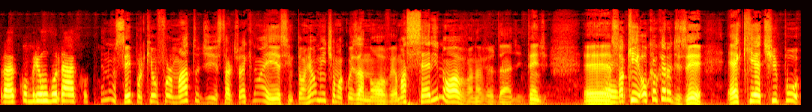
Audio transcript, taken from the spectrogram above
para cobrir um buraco. Eu não sei porque o formato de Star Trek não é esse. Então realmente é uma coisa nova, é uma série nova, na verdade, entende? É, é. Só que o que eu quero dizer é que é tipo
